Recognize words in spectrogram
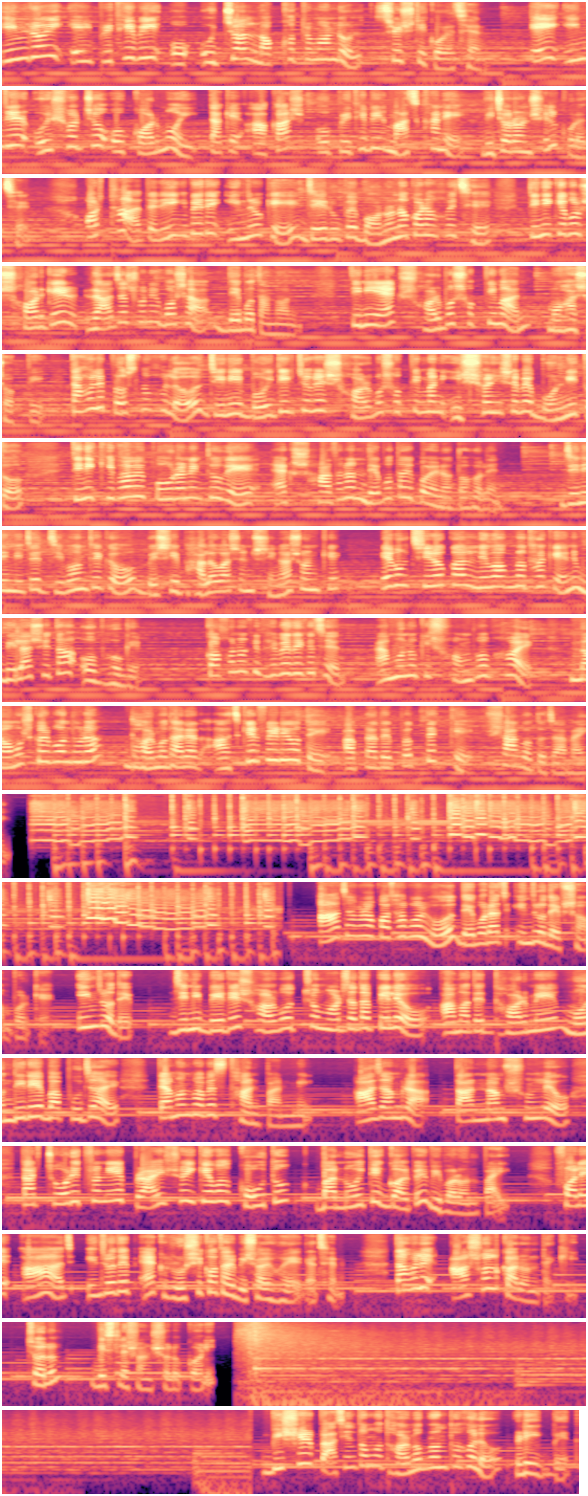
ইন্দ্রই এই পৃথিবী ও উজ্জ্বল নক্ষত্রমণ্ডল সৃষ্টি করেছেন। এই ইন্দ্রের ঐশ্বর্য ও কর্মই তাকে আকাশ ও পৃথিবীর মাঝখানে বিচরণশীল করেছে। অর্থাৎ ঋগ্বেদে ইন্দ্রকে যে রূপে বর্ণনা করা হয়েছে, তিনি কেবল স্বর্গের রাজাসনে বসা দেবতা নন। তিনি এক সর্বশক্তিমান মহাশক্তি। তাহলে প্রশ্ন হলো, যিনি বৈদিক যুগের সর্বশক্তিমান ঈশ্বর হিসেবে বর্ণিত, তিনি কীভাবে পৌরাণিক যুগে এক সাধারণ দেবতায় পরিণত হলেন? যিনি নিজের জীবন থেকেও বেশি ভালোবাসেন সিংহাসনকে এবং চিরকাল নিমগ্ন থাকেন বিলাসিতা ও ভোগে। কখনো কি ভেবে দেখেছেন? এমনও কি সম্ভব হয়? নমস্কার বন্ধুরা, ধর্মধারার আজকের ভিডিওতে আপনাদের প্রত্যেককে স্বাগত জানাই। আজ আমরা কথা বলব দেবরাজ ইন্দ্রদেব সম্পর্কে। ইন্দ্রদেব, যিনি বেদে সর্বোচ্চ মর্যাদা পেলেও আমাদের ধর্মে, মন্দিরে বা পূজায় তেমনভাবে স্থান পাননি। আজ আমরা তার নাম শুনলেও তার চরিত্র নিয়ে প্রায়শই কেবল কৌতুক বা নৈতিক গল্পের বিবরণ পাই। ফলে আজ ইন্দ্রদেব এক রসিকতার বিষয় হয়ে গেছেন। তাহলে আসল কারণটা কি? চলুন বিশ্লেষণ শুরু করি। বিশ্বের প্রাচীনতম ধর্মগ্রন্থ হল ঋগ্বেদ।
